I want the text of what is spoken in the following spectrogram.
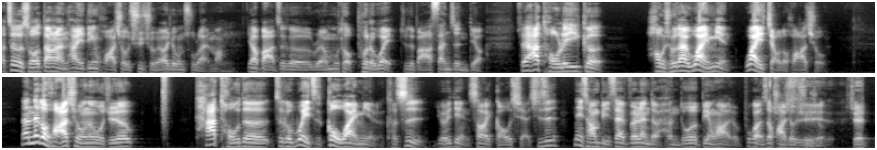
那这个时候当然他一定滑球去球要用出来嘛，嗯、要把这个 Realmuto put away，就是把它三振掉，所以他投了一个好球在外面外角的滑球。那那个滑球呢，我觉得。他投的这个位置够外面了，可是有一点稍微高起来。其实那场比赛，Verlander 很多的变化球，不管是滑球去球，就是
